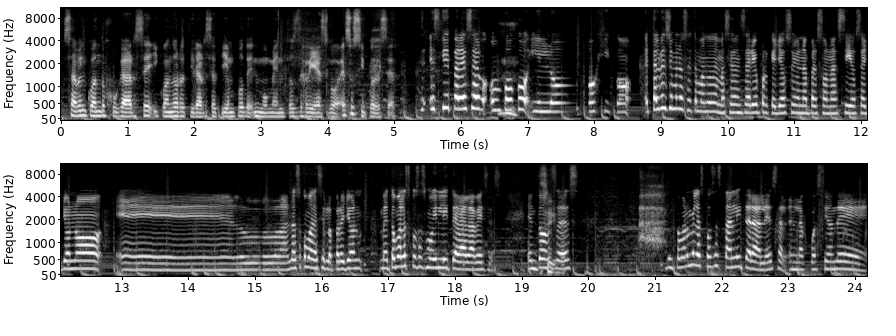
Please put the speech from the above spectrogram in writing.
saben cuándo jugarse y cuándo retirarse a tiempo de, en momentos de riesgo. Eso sí puede ser. Es que parece algo un poco ilógico. Eh, Tal vez yo me lo estoy tomando demasiado en serio porque yo soy una persona así. O sea, yo no. eh, no sé cómo decirlo, pero yo me tomo las cosas muy literal a veces. Entonces. el tomarme las cosas tan literales al- en la cuestión de,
